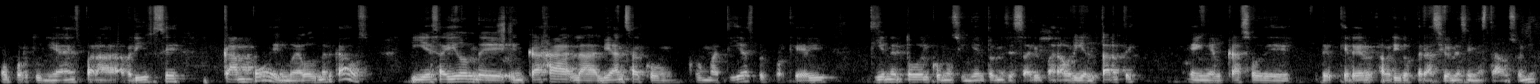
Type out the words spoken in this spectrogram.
oportunidades para abrirse campo en nuevos mercados. Y es ahí donde encaja la alianza con, con Matías, pues porque él tiene todo el conocimiento necesario para orientarte en el caso de, querer abrir operaciones en Estados Unidos.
